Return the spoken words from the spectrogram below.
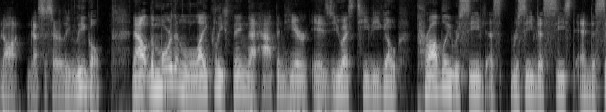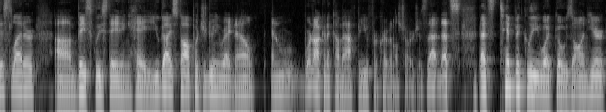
not necessarily legal. Now, the more than likely thing that happened here is US TV Go probably received a, received a cease and desist letter, um, basically stating, hey, you guys stop what you're doing right now and we're not going to come after you for criminal charges. That that's that's typically what goes on here.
